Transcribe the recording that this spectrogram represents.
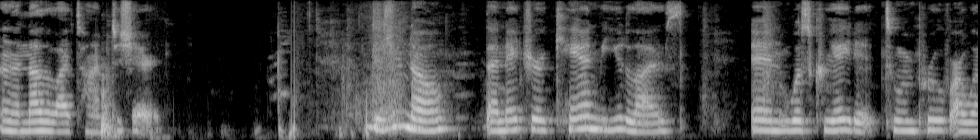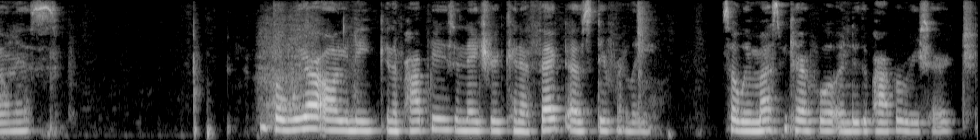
and another lifetime to share it. Did you know that nature can be utilized and was created to improve our wellness? But we are all unique, and the properties of nature can affect us differently. So we must be careful and do the proper research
